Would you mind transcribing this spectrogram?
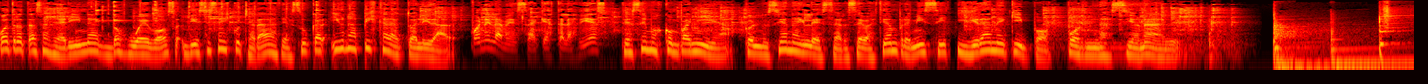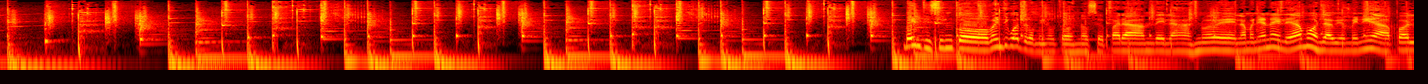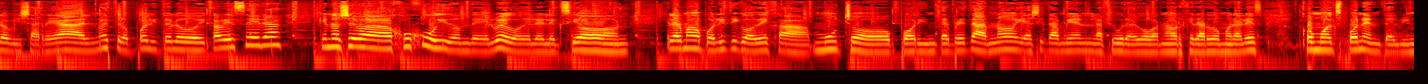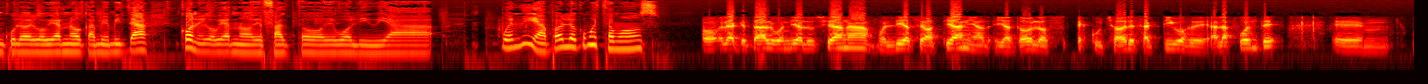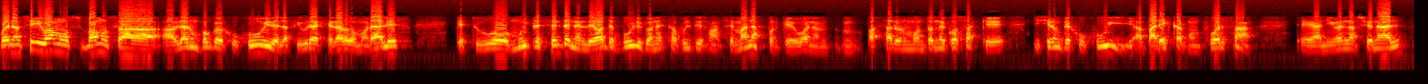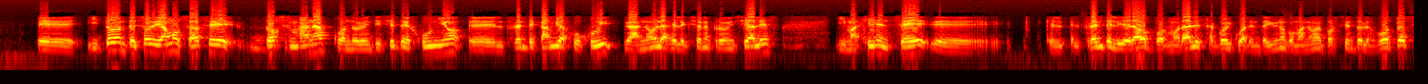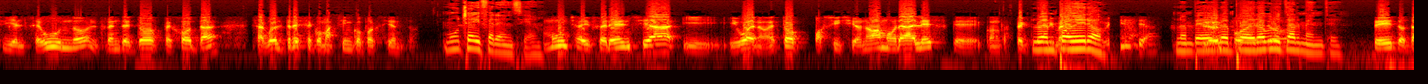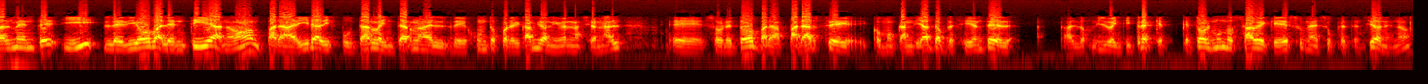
4 tazas de harina, 2 huevos, 16 cucharadas de azúcar y una pizca de actualidad. Pone la mesa que hasta las 10 te hacemos compañía con Luciana Glesser, Sebastián Premisi y gran equipo por Nacional. 25, 24 minutos nos separan de las 9 de la mañana y le damos la bienvenida a Pablo Villarreal, nuestro politólogo de cabecera, que nos lleva a Jujuy, donde luego de la elección el armado político deja mucho por interpretar, ¿no? Y así también la figura del gobernador Gerardo Morales como exponente del vínculo del gobierno Cambiamita con el gobierno de facto de Bolivia. Buen día, Pablo, ¿cómo estamos? Hola, ¿qué tal? Buen día, Luciana. Buen día, Sebastián, y a, todos los escuchadores activos de A la Fuente. Eh, bueno, sí, vamos, vamos a, hablar un poco de Jujuy, de la figura de Gerardo Morales, que estuvo muy presente en el debate público en estas últimas semanas, porque, bueno, pasaron un montón de cosas que hicieron que Jujuy aparezca con fuerza eh, a nivel nacional. Eh, y todo empezó, digamos, hace dos semanas, cuando el 27 de junio el Frente Cambia Jujuy ganó las elecciones provinciales Imagínense eh, que el, frente liderado por Morales sacó el 41,9% de los votos y el segundo, el frente de todos PJ, sacó el 13,5%. Mucha diferencia. Mucha diferencia y, bueno, esto posicionó a Morales que con respecto lo empoderó. Lo, empoderó, lo empoderó brutalmente. Sí, totalmente, y le dio valentía, ¿no?, para ir a disputar la interna de Juntos por el Cambio a nivel nacional eh, sobre todo para pararse como candidato a presidente al 2023, que, que, todo el mundo sabe que es una de sus pretensiones, ¿no?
